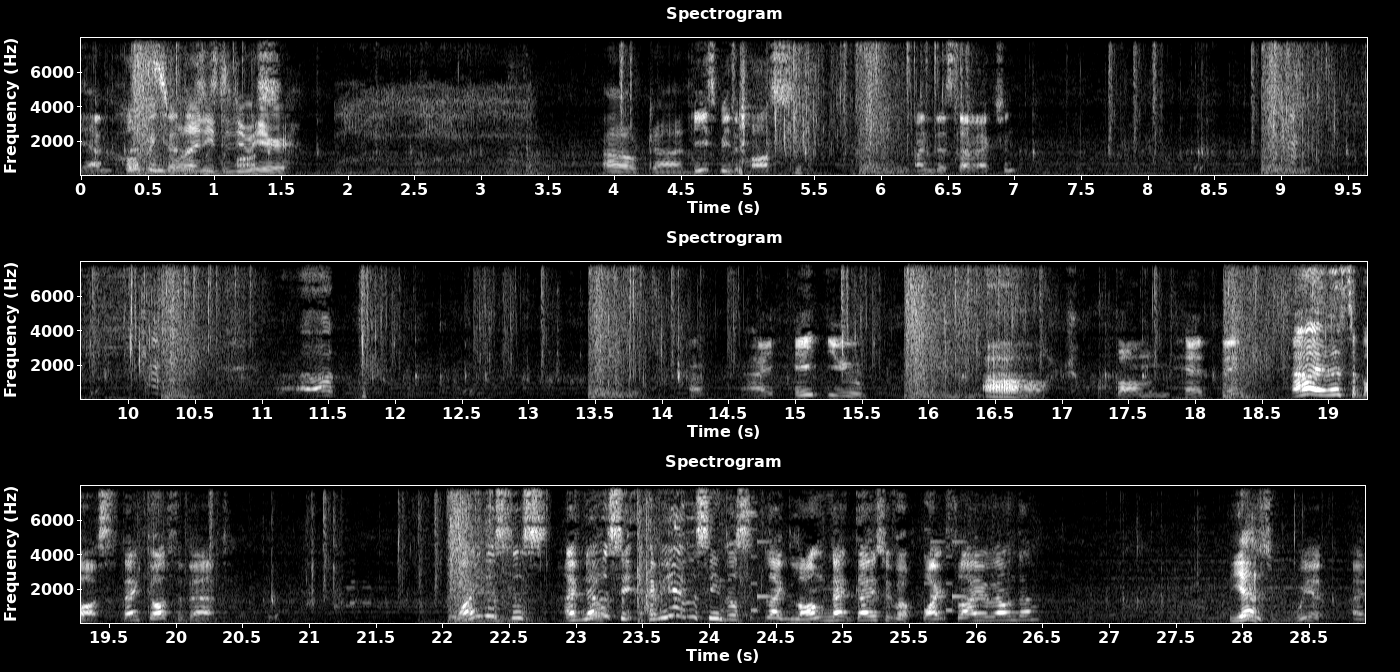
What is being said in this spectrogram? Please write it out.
Yeah, I'm hoping that's that what I need to do boss. here. Oh god. Please be the boss. in this direction. I hate you, Oh, bomb head thing. Ah, it is the boss. Thank God for that. Why does this? I've never seen. Have you ever seen those like long neck guys with a white fly around them? yeah, It's weird. I,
